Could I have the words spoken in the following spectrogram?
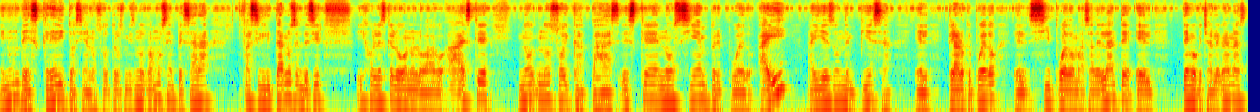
en un descrédito hacia nosotros mismos, vamos a empezar a facilitarnos el decir, híjole, es que luego no lo hago, ah, es que no, no soy capaz, es que no siempre puedo. Ahí, ahí es donde empieza el claro que puedo, el sí puedo más adelante, el tengo que echarle ganas.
